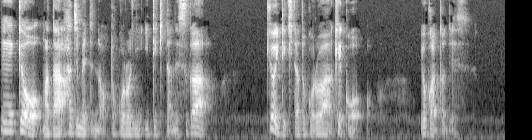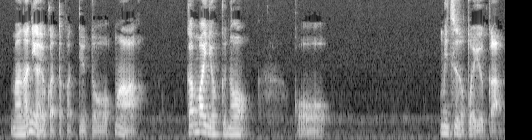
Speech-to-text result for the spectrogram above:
で、今日また初めてのところに行ってきたんですが、今日行ってきたところは結構良かったです。まあ何が良かったかっていうと、まあ、岩盤浴の、こう、密度というか、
